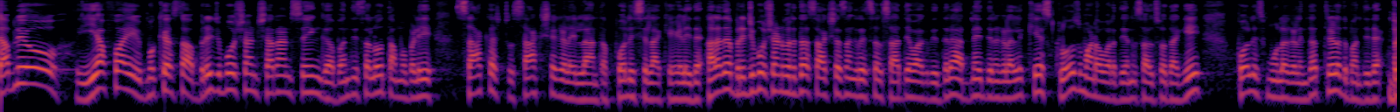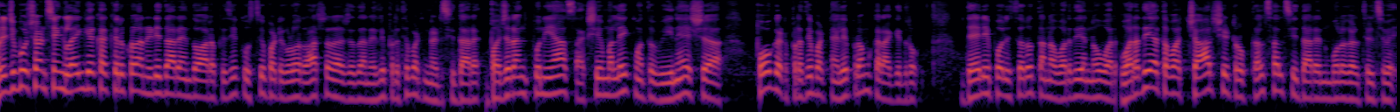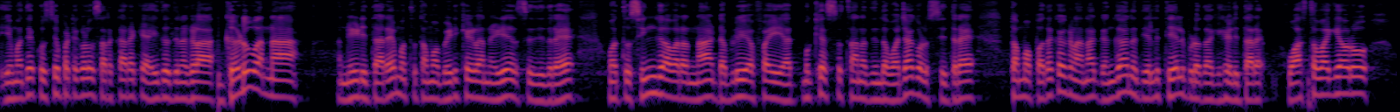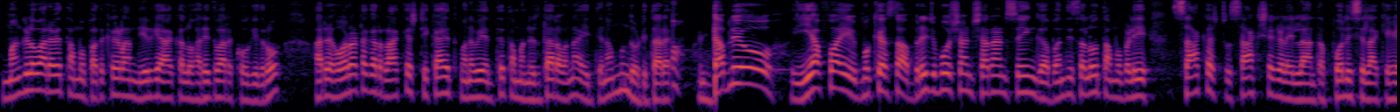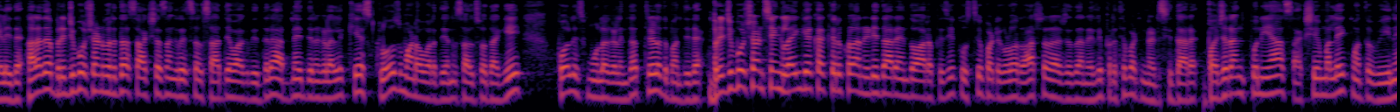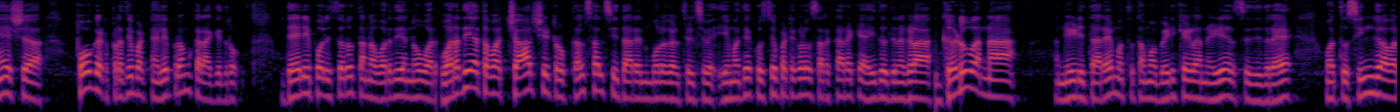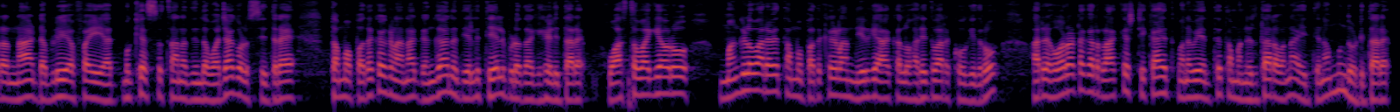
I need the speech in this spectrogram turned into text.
W F I ಮುಖ್ಯಸ್ಥ ಬ್ರಿಜ್ ಭೂಷಣ್ ಶರಣ್ ಸಿಂಗ್ ಬಂಧಿಸಲು ತಮ್ಮ ಬಳಿ ಸಾಕಷ್ಟು ಸಾಕ್ಷ್ಯಗಳಿಲ್ಲ ಅಂತ ಪೊಲೀಸ್ ಇಲಾಖೆ ಹೇಳಿದೆ. ಅಲ್ಲದೆ ಬ್ರಿಜ್ ಭೂಷಣ್ ವಿರುದ್ಧ ಸಾಕ್ಷ್ಯ ಸಂಗ್ರಹಿಸಲು ಸಾಧ್ಯವಾಗದಿದ್ದರೆ ಹದಿನೈದು ದಿನಗಳಲ್ಲಿ ಕೇಸ್ ಕ್ಲೋಸ್ ಮಾಡೋ ವರದಿಯನ್ನು ಸಲ್ಲಿಸುವುದಾಗಿ ಪೊಲೀಸ್ ಮೂಲಗಳಿಂದ ತಿಳಿದು ಬಂದಿದೆ. ಬ್ರಿಜ್ ಭೂಷಣ್ ಸಿಂಗ್ ಲೈಂಗಿಕ ಕಿರುಕುಳ ನೀಡಿದ್ದಾರೆ ಎಂದು ಆರೋಪಿಸಿ ಕುಸ್ತಿಪಟುಗಳು ರಾಷ್ಟ್ರ ರಾಜಧಾನಿಯಲ್ಲಿ ಪ್ರತಿಭಟನೆ ನಡೆಸಿದ್ದಾರೆ. ಬಜರಂಗ್ ಪುನಿಯಾ, ಸಾಕ್ಷಿ ಮಲ್ಲಿಕ್ ಮತ್ತು ವಿನೇಶ್ ಪೋಗಟ್ ಪ್ರತಿಭಟನೆಯಲ್ಲಿ ಪ್ರಮುಖರಾಗಿದ್ದರು. ದೆಹಲಿ ಪೊಲೀಸರು ತನ್ನ ವರದಿಯನ್ನು ವರದಿ ಅಥವಾ ಚಾರ್ಜ್ ಶೀಟ್ ರೂಪದಲ್ಲಿ ಸಲ್ಲಿಸಿದ್ದಾರೆ ಎಂದು ಮೂಲಗಳು ತಿಳಿಸಿವೆ. ಈ ಮಧ್ಯೆ ಕುಸ್ತಿಪಟುಗಳು ಸರ್ಕಾರಕ್ಕೆ ಐದು ದಿನಗಳ ಗಡುವನ್ನ ನೀಡಿದ್ದಾರೆ ಮತ್ತು ತಮ್ಮ ಬೇಡಿಕೆಗಳನ್ನು ಈಡೇರಿಸದಿದ್ದರೆ ಮತ್ತು ಸಿಂಗ್ ಅವರನ್ನು ಡಬ್ಲ್ಯೂ ಎಫ್ ಐ ಮುಖ್ಯಸ್ಥ ಸ್ಥಾನದಿಂದ ವಜಾಗೊಳಿಸಿದರೆ ತಮ್ಮ ಪದಕಗಳನ್ನು ಗಂಗಾ ನದಿಯಲ್ಲಿ ತೇಲಿಬಿಡೋದಾಗಿ ಹೇಳಿದ್ದಾರೆ. ವಾಸ್ತವವಾಗಿ ಅವರು ಮಂಗಳವಾರವೇ ತಮ್ಮ ಪದಕಗಳನ್ನು ನೀರಿಗೆ ಹಾಕಲು ಹರಿದ್ವಾರಕ್ಕೆ ಹೋಗಿದ್ರು. ಆದರೆ ಹೋರಾಟಗಾರ ರಾಕೇಶ್ ಟಿಕಾಯತ್ ಮನವಿಯಂತೆ ತಮ್ಮ ನಿರ್ಧಾರವನ್ನು ಐದು ದಿನ ಮುಂದೂಡಿದ್ದಾರೆ. ಡಬ್ಲ್ಯೂ ಎಫ್ ಐ ಮುಖ್ಯಸ್ಥ ಬ್ರಿಜ್ ಭೂಷಣ್ ಶರಣ್ ಸಿಂಗ್ ಬಂಧಿಸಲು ತಮ್ಮ ಬಳಿ ಸಾಕಷ್ಟು ಸಾಕ್ಷ್ಯಗಳಿಲ್ಲ ಅಂತ ಪೊಲೀಸ್ ಇಲಾಖೆ ಹೇಳಿದೆ. ಅಲ್ಲದೆ ಬ್ರಿಜ್ ಭೂಷಣ್ ವಿರುದ್ಧ ಸಾಕ್ಷ್ಯ ಸಂಗ್ರಹಿಸಲು ಸಾಧ್ಯವಾಗದಿದ್ದರೆ ಹದಿನೈದು ದಿನಗಳಲ್ಲಿ ಕೇಸ್ ಕ್ಲೋಸ್ ಮಾಡೋ ವರದಿಯನ್ನು ಸಲ್ಲಿಸುವುದಾಗಿ ಪೊಲೀಸ್ ಮೂಲಗಳಿಂದ ತಿಳಿದು ಬಂದಿದೆ. ಬ್ರಿಜ್ಭೂಷಣ್ ಸಿಂಗ್ ಲೈಂಗಿಕ ಕಿರುಕುಳ ನೀಡಿದ್ದಾರೆ ಎಂದು ಆರೋಪಿಸಿ ಕುಸ್ತಿಪಟುಗಳು ರಾಷ್ಟ್ರ ರಾಜಧಾನಿಯಲ್ಲಿ ಪ್ರತಿಭಟನೆ ನಡೆಸಿದ್ದಾರೆ. ಬಜರಂಗ್ ಪುನಿಯಾ, ಸಾಕ್ಷಿ ಮಲಿಕ್ ಮತ್ತು ವಿನೇಶ್ ಪೋಗಟ್ ಪ್ರತಿಭಟನೆಯಲ್ಲಿ ಪ್ರಮುಖರಾಗಿದ್ದರು. ದೆಹಲಿ ಪೊಲೀಸರು ತನ್ನ ವರದಿಯನ್ನು ವರ- ವರದಿ ಅಥವಾ ಚಾರ್ಜ್ ಶೀಟ್ ರೂಪದಲ್ಲಿ ಸಲ್ಲಿಸಿದ್ದಾರೆ ಎಂದು ಮೂಲಗಳು ತಿಳಿಸಿವೆ. ಈ ಮಧ್ಯೆ ಕುಸ್ತಿಪಟುಗಳು ಸರ್ಕಾರಕ್ಕೆ ಐದು ದಿನಗಳ ಗಡುವನ್ನ ನೀಡಿದ್ದಾರೆ ಮತ್ತು ತಮ್ಮ ಬೇಡಿಕೆಗಳನ್ನು ಈಡೇರಿಸದಿದ್ದರೆ ಮತ್ತು ಸಿಂಗ್ ಅವರನ್ನು ಡಬ್ಲ್ಯೂ ಎಫ್ ಐ ಮುಖ್ಯಸ್ಥ ಸ್ಥಾನದಿಂದ ವಜಾಗೊಳಿಸಿದರೆ ತಮ್ಮ ಪದಕಗಳನ್ನು ಗಂಗಾ ನದಿಯಲ್ಲಿ ತೇಲಿಬಿಡೋದಾಗಿ ಹೇಳಿದ್ದಾರೆ. ವಾಸ್ತವವಾಗಿ ಅವರು ಮಂಗಳವಾರವೇ ತಮ್ಮ ಪದಕಗಳನ್ನು ನೀರಿಗೆ ಹಾಕಲು ಹರಿದ್ವಾರಕ್ಕೆ ಹೋಗಿದ್ರು. ಆದರೆ ಹೋರಾಟಗಾರ ರಾಕೇಶ್ ಟಿಕಾಯತ್ ಮನವಿಯಂತೆ ತಮ್ಮ ನಿರ್ಧಾರವನ್ನು ಐದು ದಿನ ಮುಂದೂಡಿದ್ದಾರೆ.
